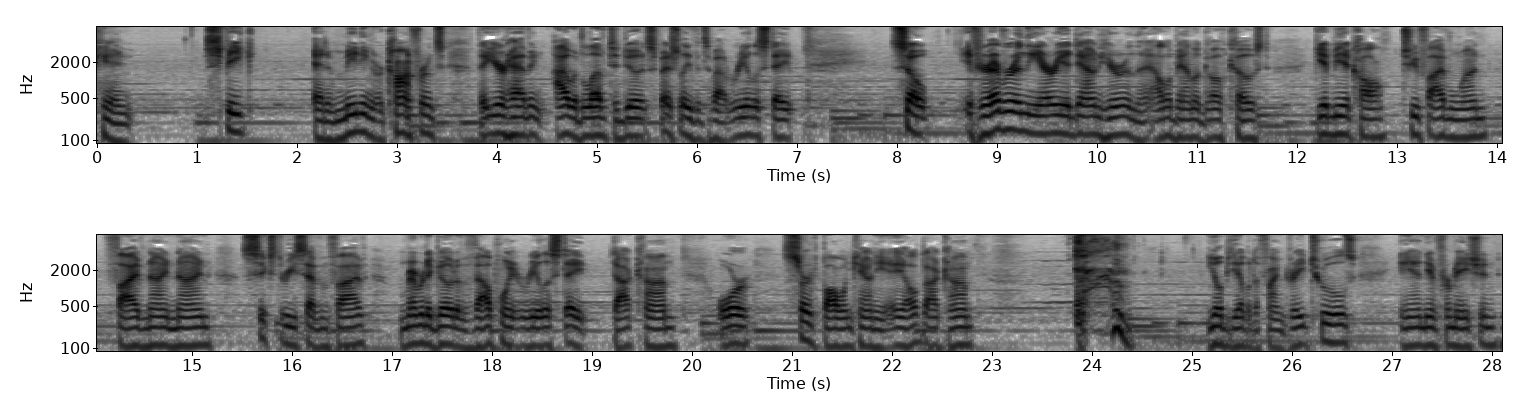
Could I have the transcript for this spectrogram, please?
can speak at a meeting or conference that you're having, I would love to do it, especially if it's about real estate. So, if you're ever in the area down here in the Alabama Gulf Coast, give me a call 251 599 6375. Remember to go to valpointrealestate.com or search baldwincountyal.com. You'll be able to find great tools and information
